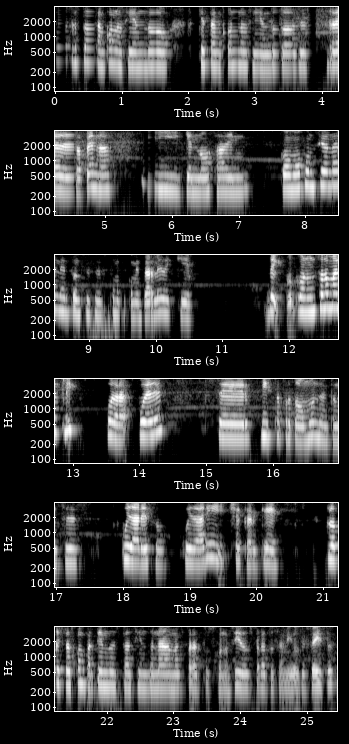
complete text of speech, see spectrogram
Las personas están conociendo, que están conociendo todas esas redes apenas y que no saben cómo funcionan. Entonces es como que comentarle de que de, con un solo mal clic puedes ser vista por todo el mundo. Entonces, cuidar eso, cuidar y checar que lo que estás compartiendo está haciendo nada más para tus conocidos, para tus amigos de Facebook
